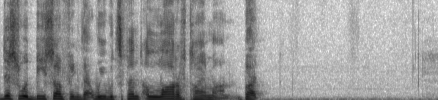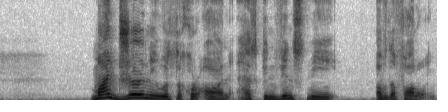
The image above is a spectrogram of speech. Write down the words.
this would be something that we would spend a lot of time on. But my journey with the Quran has convinced me of the following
